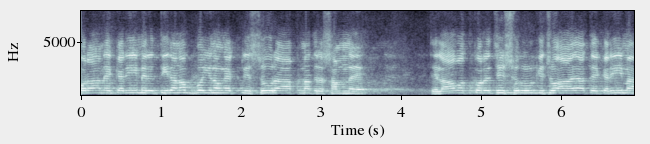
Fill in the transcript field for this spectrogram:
কোরআনে করিমের তিরানব্বই নং একটি সুরা আপনাদের সামনে তেলাওয়াত করেছি। শুরুর কিছু আয়াতে করিমা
